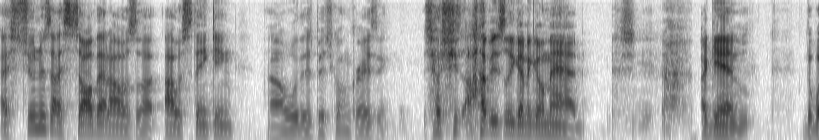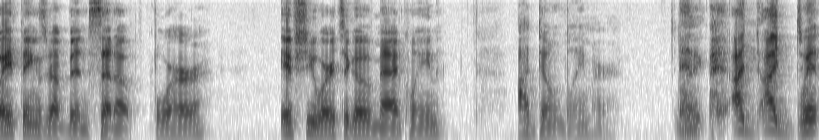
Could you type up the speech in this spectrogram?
As soon as I saw that, I was uh, I was thinking, oh well, this bitch going crazy. So she's obviously gonna go mad. Again, the way things have been set up for her, if she were to go Mad Queen, I don't blame her. And I I When-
